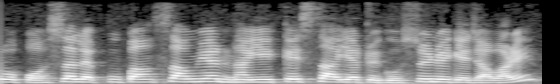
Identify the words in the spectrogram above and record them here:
တို့ပေါ်ဆက်လက်ပူးပေါင်းဆောင်ရွက်နိုင်ရေးကိစ္စရပ်တွေကိုဆွေးနွေးခဲ့ကြပါတယ်။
